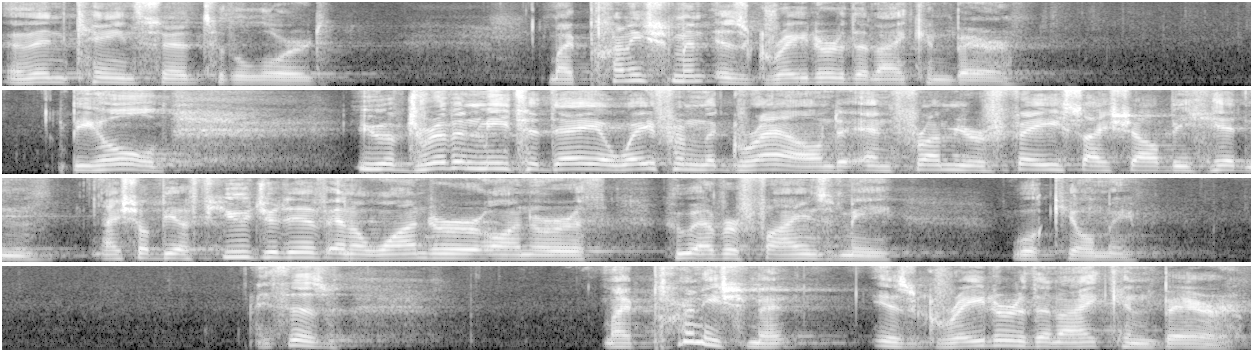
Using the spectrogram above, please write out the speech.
And then Cain said to the Lord, My punishment is greater than I can bear. Behold, you have driven me today away from the ground, and from your face I shall be hidden. I shall be a fugitive and a wanderer on earth. Whoever finds me will kill me. He says, my punishment is greater than I can bear.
